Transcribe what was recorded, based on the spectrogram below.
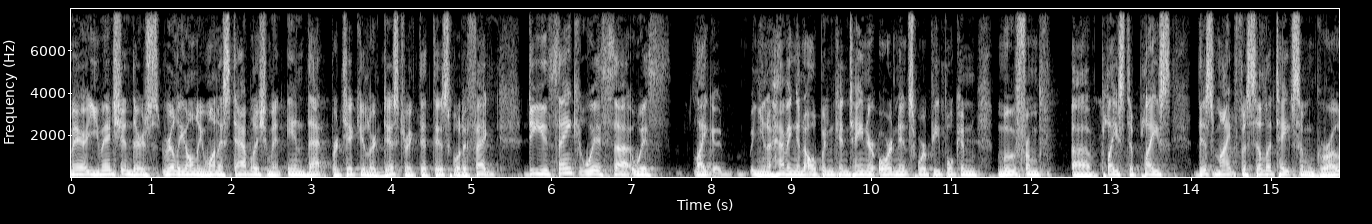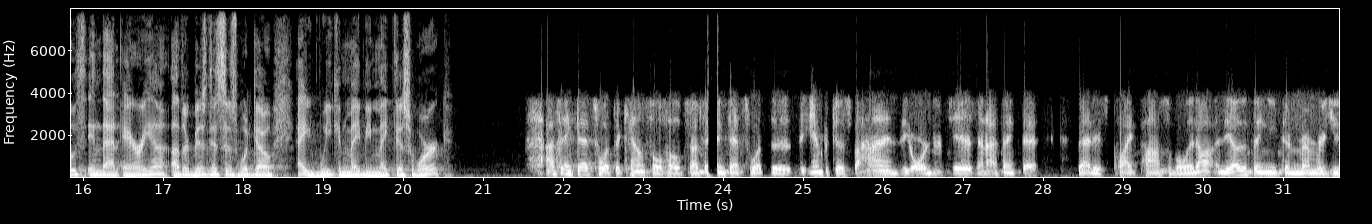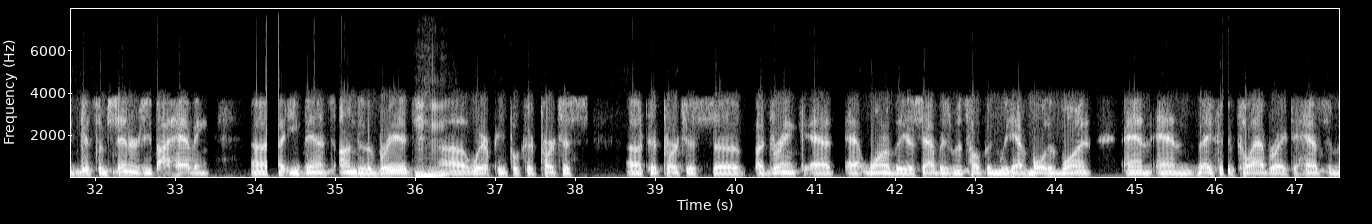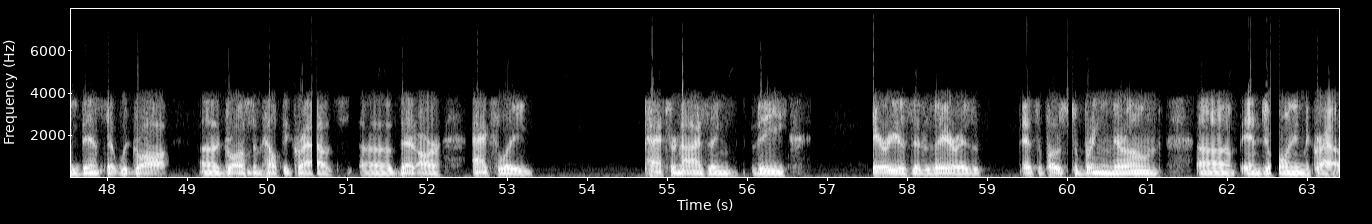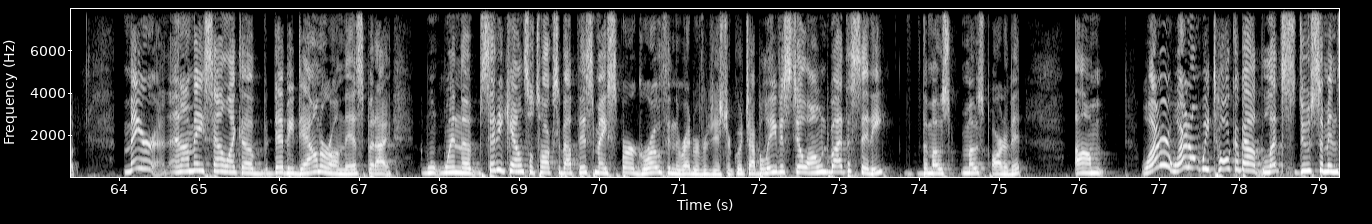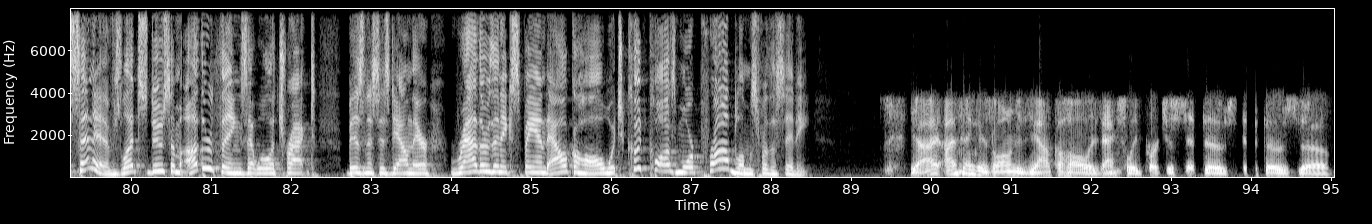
Mayor, you mentioned there's really only one establishment in that particular district that this would affect. Do you think with uh, with like you know having an open container ordinance where people can move from uh, place to place, this might facilitate some growth in that area? Other businesses would go, "Hey, we can maybe make this work." I think that's what the council hopes. I think that's what the the impetus behind the ordinance is, and I think that that is quite possible. And uh, the other thing you can remember is you can get some synergy by having uh, events under the bridge Mhm. uh, where people could purchase uh, could purchase uh, a drink at at one of the establishments, hoping we have more than one, and and they could collaborate to have some events that would draw uh, draw some healthy crowds uh, that are actually patronizing the areas that are there as a, as opposed to bringing their own uh, and joining the crowd. Mayor, and I may sound like a Debbie Downer on this, but I, when the city council talks about this may spur growth in the Red River District, which I believe is still owned by the city, the most most part of it. Um, why are, why don't we talk about let's do some incentives, let's do some other things that will attract businesses down there rather than expand alcohol, which could cause more problems for the city. Yeah, I, I think as long as the alcohol is actually purchased at those at those uh,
